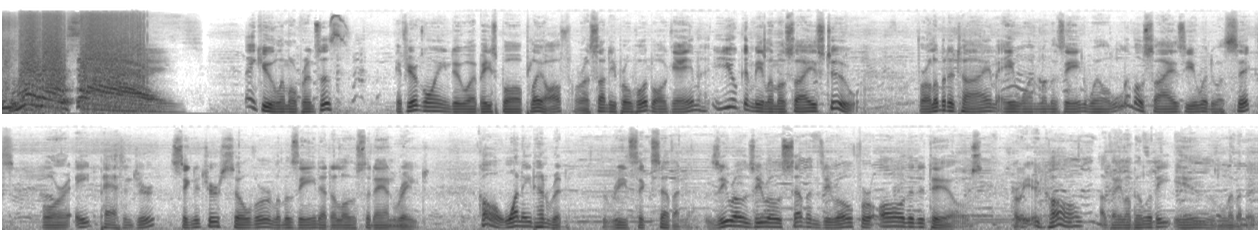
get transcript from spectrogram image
Limo size! Thank you, Limo Princess. If you're going to a baseball playoff or a Sunday Pro football game, you can be limo sized too. For a limited time, A1 Limousine will limo size you into a six or eight passenger signature silver limousine at a low sedan rate. Call 1 800 367 0070 for all the details. Hurry and call. Availability is limited.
